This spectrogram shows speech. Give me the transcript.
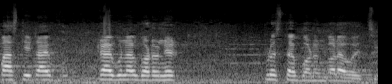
পাঁচটি ট্রাইব- ট্রাইব্যুনাল গঠনের প্রস্তাব গঠন করা হয়েছে।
